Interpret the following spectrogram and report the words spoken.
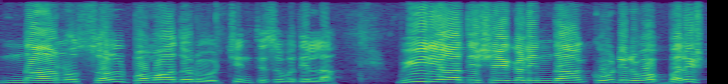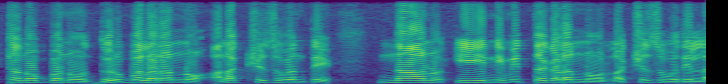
ನಾನು ಸ್ವಲ್ಪವಾದರೂ ಚಿಂತಿಸುವುದಿಲ್ಲ. ವೀರ್ಯಾತಿಶಯಗಳಿಂದ ಕೂಡಿರುವ ಬಲಿಷ್ಠನೊಬ್ಬನು ದುರ್ಬಲರನ್ನು ಅಲಕ್ಷಿಸುವಂತೆ ನಾನು ಈ ನಿಮಿತ್ತಗಳನ್ನು ಲಕ್ಷಿಸುವುದಿಲ್ಲ.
